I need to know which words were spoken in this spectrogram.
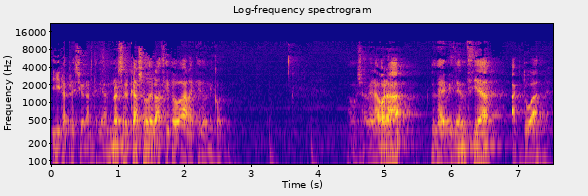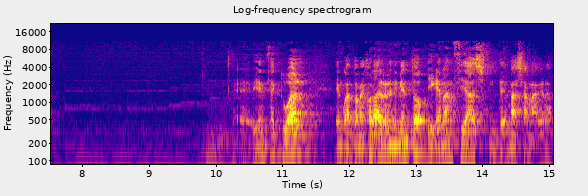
y la presión arterial. No es el caso del ácido araquidónico. Vamos a ver ahora la evidencia actual. Mm, evidencia actual en cuanto a mejora del rendimiento y ganancias de masa magra.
